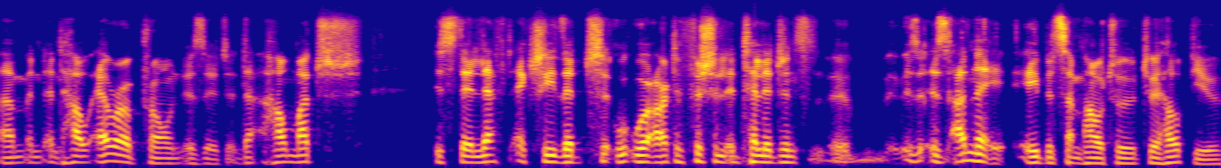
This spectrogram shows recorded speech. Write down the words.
um, and, and how error prone is it how much is there left actually that where artificial intelligence uh, is, is, unable somehow to, to help you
